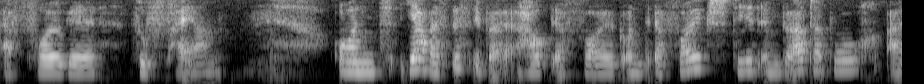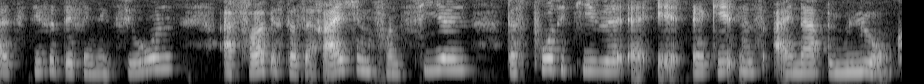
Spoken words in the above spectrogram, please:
Erfolge zu feiern. Und ja, was ist überhaupt Erfolg? Und Erfolg steht im Wörterbuch als diese Definition. Erfolg ist das Erreichen von Zielen, das positive er Ergebnis einer Bemühung.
